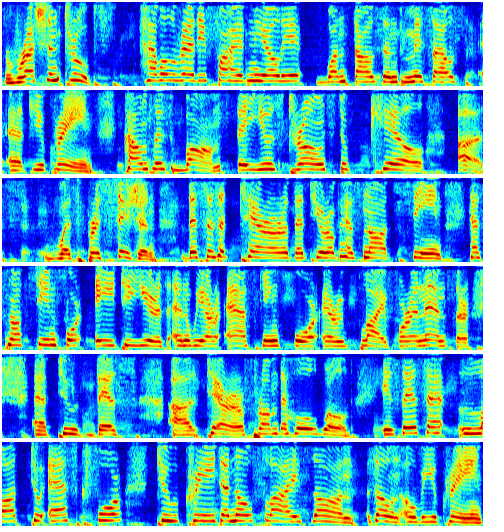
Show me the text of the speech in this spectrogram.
Russian troops have already fired nearly 1,000 missiles at Ukraine, countless bombs. They use drones to kill us with precision. This is a terror that Europe has not seen, has not seen for 80 years, and we are asking for a reply, for an answer uh, to this uh, terror from the whole world. Is this a lot to ask for? To create a no-fly zone, zone over Ukraine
